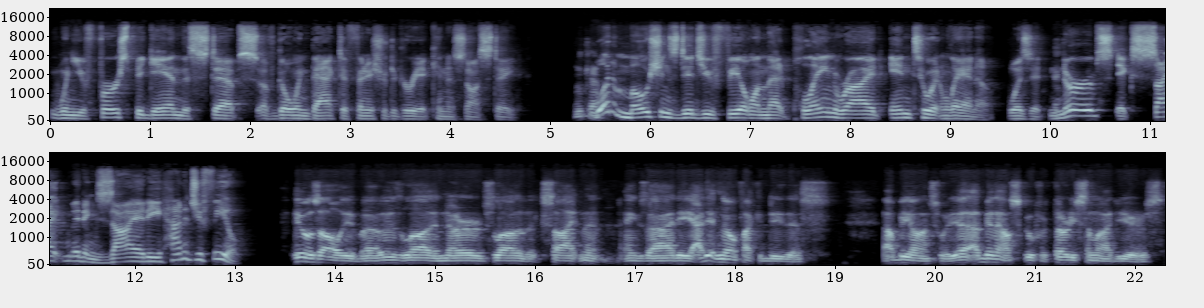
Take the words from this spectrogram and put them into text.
when you first began the steps of going back to finish your degree at Kennesaw State. Okay. What emotions did you feel on that plane ride into Atlanta? Was it nerves, excitement, anxiety? How did you feel? It was all the above. It was a lot of nerves, a lot of excitement, anxiety. I didn't know if I could do this. I'll be honest with you. I've been out of school for 30 some odd years.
